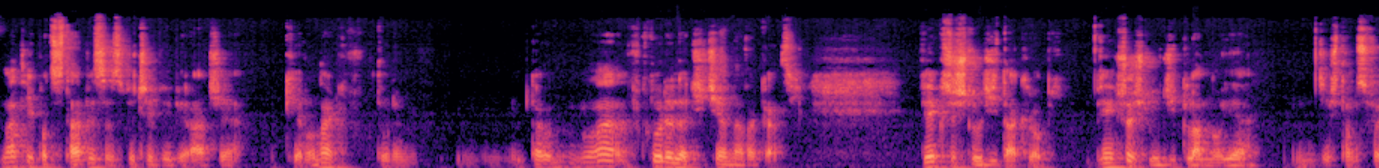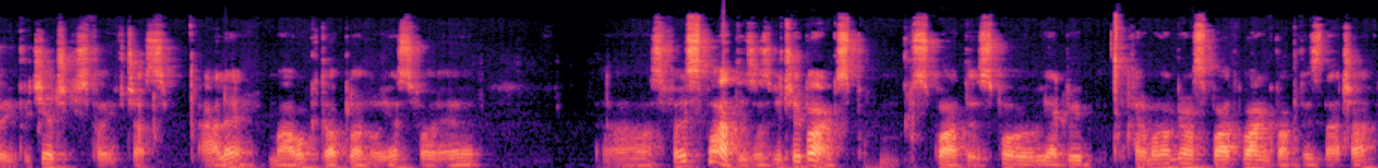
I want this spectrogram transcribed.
Na tej podstawie zazwyczaj wybieracie kierunek, w którym w który lecicie na wakacje. Większość ludzi tak robi. Większość ludzi planuje gdzieś tam swoje wycieczki, swoje wczasy, ale mało kto planuje swoje, swoje spłaty. Zazwyczaj bank spłaty, jakby harmonogram spłat bank wam wyznacza.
